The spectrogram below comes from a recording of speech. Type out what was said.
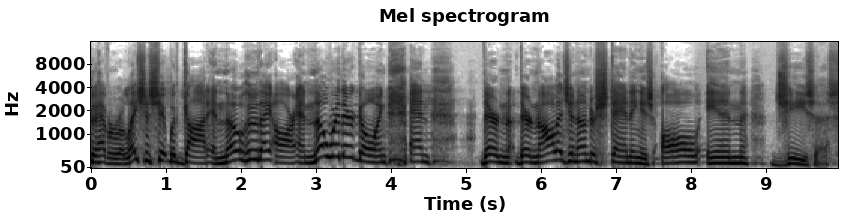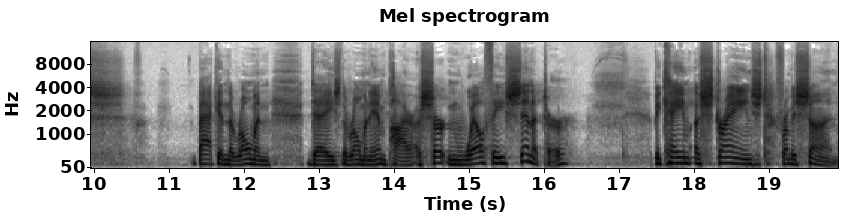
who have a relationship with God and know who they are and know where they're going and their, their knowledge and understanding is all in Jesus. Back in the Roman days, the Roman Empire, a certain wealthy senator became estranged from his son.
